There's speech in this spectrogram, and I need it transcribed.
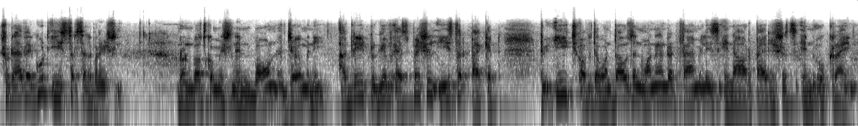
should have a good Easter celebration. Don Bosco Mission in Bonn, Germany, agreed to give a special Easter packet to each of the 1,100 families in our parishes in Ukraine.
